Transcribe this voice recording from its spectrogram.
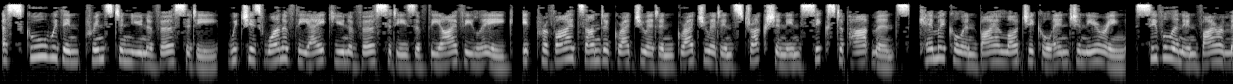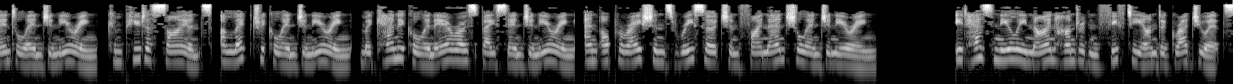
A school within Princeton University, which is one of the eight universities of the Ivy League, it provides undergraduate and graduate instruction in six departments, chemical and biological engineering, civil and environmental engineering, computer science, electrical engineering, mechanical and aerospace engineering, and operations research and financial engineering. It has nearly 950 undergraduates,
